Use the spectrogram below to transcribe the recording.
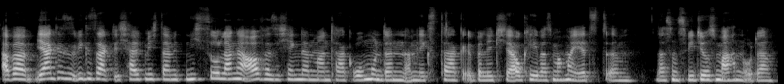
Aber ja, wie gesagt, ich halte mich damit nicht so lange auf. Also ich hänge dann mal einen Tag rum und dann am nächsten Tag überlege ich, ja, okay, was machen wir jetzt? Ähm, lass uns Videos machen oder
